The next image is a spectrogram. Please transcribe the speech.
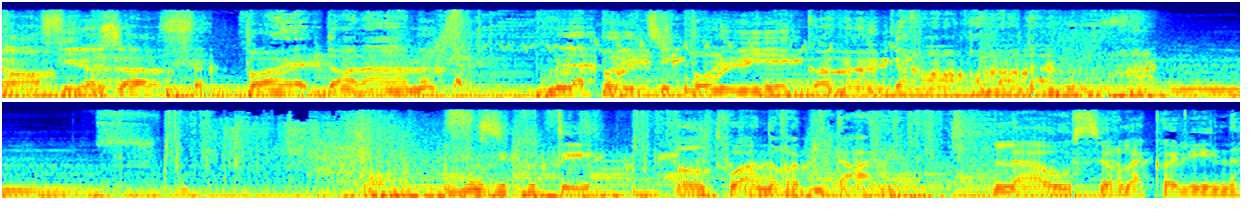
Grand philosophe, poète dans l'âme, la politique pour lui est comme un grand roman d'amour. Vous écoutez Antoine Robitaille, là-haut sur la colline.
